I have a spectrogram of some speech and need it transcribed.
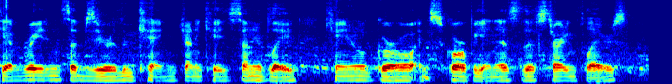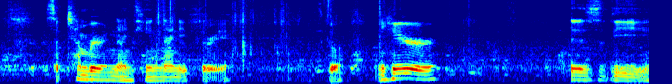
You have Raiden, Sub-Zero, Liu Kang, Johnny Cage, Sonya Blade, Kano, Goro, and Scorpion as the starting players. September 1993. Let's go. And here is the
